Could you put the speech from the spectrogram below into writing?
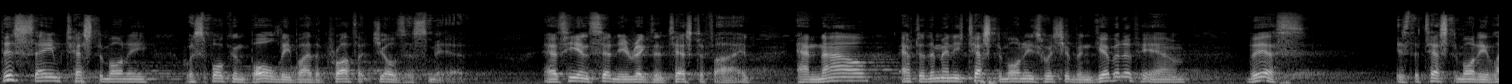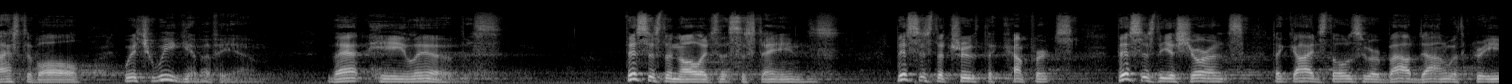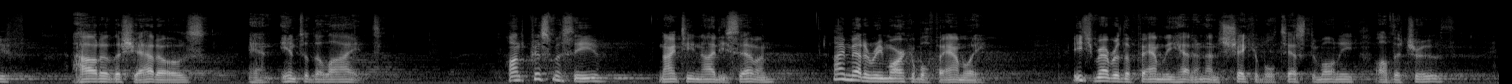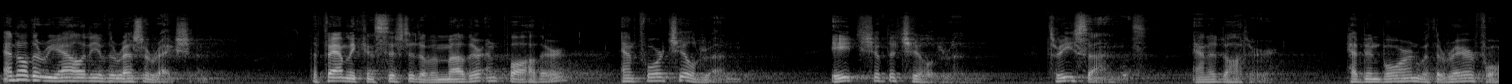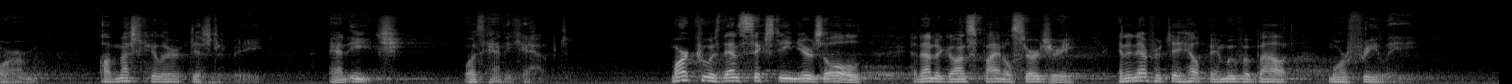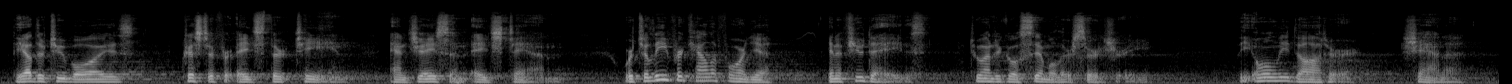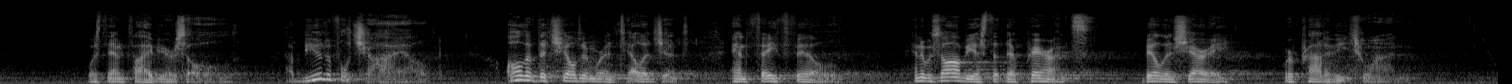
this same testimony was spoken boldly by the prophet Joseph Smith, as he and Sidney Rigdon testified. And now, after the many testimonies which have been given of him, this is the testimony, last of all, which we give of him that he lives. This is the knowledge that sustains. This is the truth that comforts. This is the assurance that guides those who are bowed down with grief out of the shadows and into the light. On Christmas Eve, 1997, I met a remarkable family. Each member of the family had an unshakable testimony of the truth and of the reality of the resurrection. The family consisted of a mother and father and four children. Each of the children, three sons and a daughter, had been born with a rare form of muscular dystrophy, and each was handicapped. Mark, who was then 16 years old, had undergone spinal surgery in an effort to help him move about more freely. The other two boys, Christopher, age 13, and Jason, age 10, were to leave for California in a few days to undergo similar surgery. The only daughter, Shanna, was then five years old, a beautiful child. All of the children were intelligent and faith filled, and it was obvious that their parents, Bill and Sherry, were proud of each one.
